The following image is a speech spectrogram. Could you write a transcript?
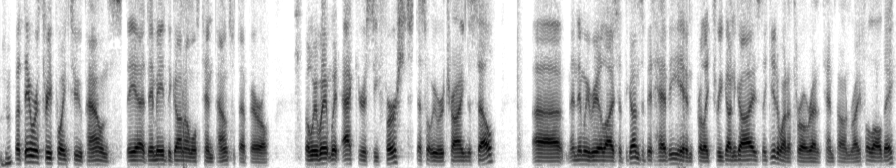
Mhm. but they were 3.2 pounds. They uh, they made the gun almost 10 pounds with that barrel. But we went with accuracy first. That's what we were trying to sell. Uh, and then we realized that the gun's a bit heavy, and for like three gun guys, like you don't want to throw around a 10 pound rifle all day.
